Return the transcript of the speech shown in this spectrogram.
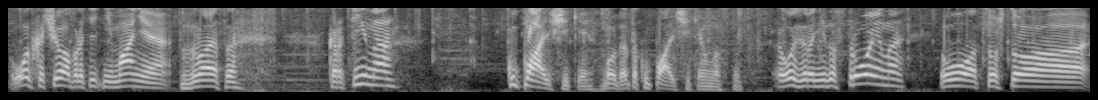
Вот хочу обратить внимание, называется картина купальщики. Вот это купальщики у нас тут. Озеро недостроено. Вот, то, что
